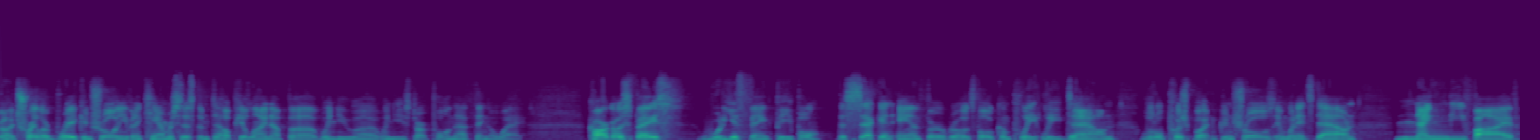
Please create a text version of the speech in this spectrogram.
a trailer brake control and even a camera system to help you line up uh, when you uh, when you start pulling that thing away. Cargo space. What do you think, people? The second and third rows fold completely down. Little push button controls, and when it's down, 95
